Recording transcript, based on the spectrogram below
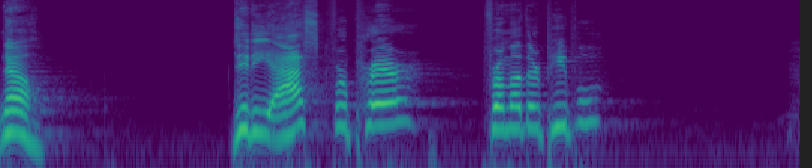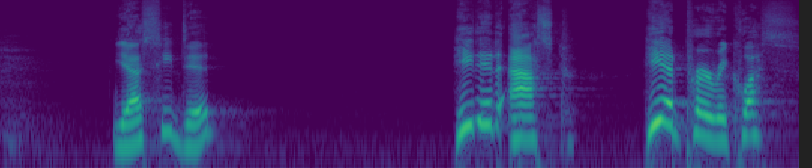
Now, did he ask for prayer from other people? Yes, he did. He did ask, he had prayer requests.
